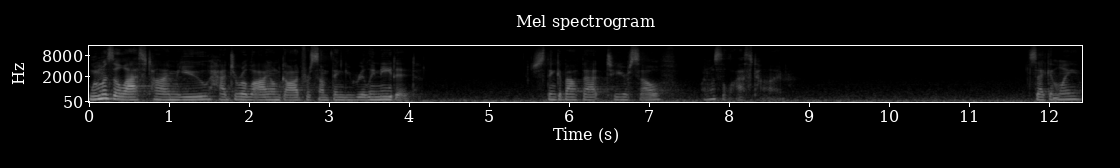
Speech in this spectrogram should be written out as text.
when was the last time you had to rely on God for something you really needed? Just think about that to yourself. When was the last time? Secondly,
